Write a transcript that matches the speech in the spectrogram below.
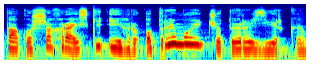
також шахрайські ігри, отримують 4 зірки.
